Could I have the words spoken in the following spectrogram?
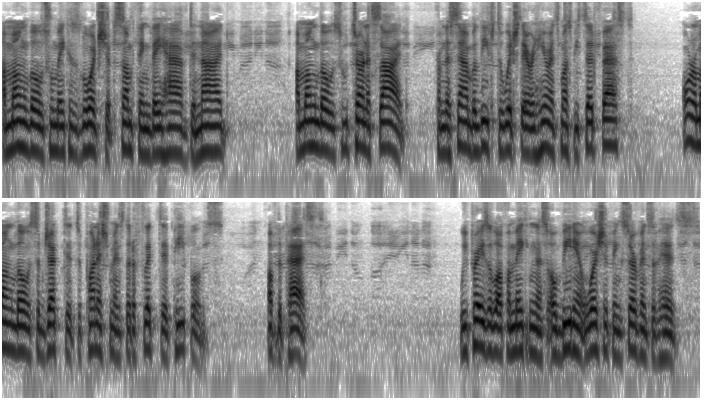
among those who make his lordship something they have denied, among those who turn aside from the sound beliefs to which their adherence must be steadfast, or among those subjected to punishments that afflicted peoples of the past. We praise Allah for making us obedient worshipping servants of His.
